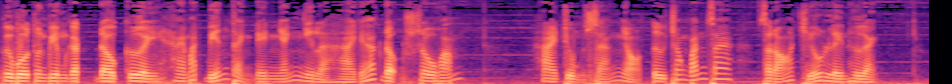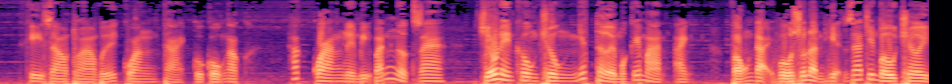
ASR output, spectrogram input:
Hư vô thuần viêm gật đầu cười, hai mắt biến thành đen nhánh như là hai cái hắc động sâu hoắm. Hai chùm sáng nhỏ từ trong bắn ra, sau đó chiếu lên hư ảnh. Khi giao thoa với quang thải của cổ ngọc, hắc quang liền bị bắn ngược ra, chiếu lên không trung nhất thời một cái màn ảnh phóng đại vô số lần hiện ra trên bầu trời.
